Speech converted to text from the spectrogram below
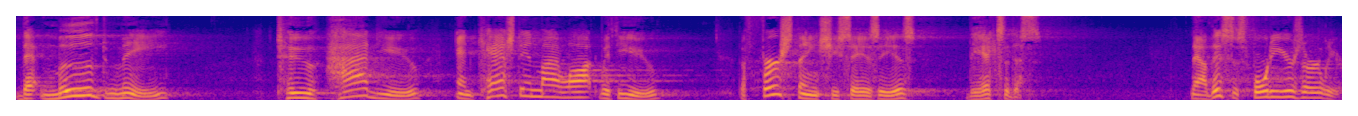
that moved me to hide you and cast in my lot with you, the first thing she says is the Exodus. Now, this is 40 years earlier,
